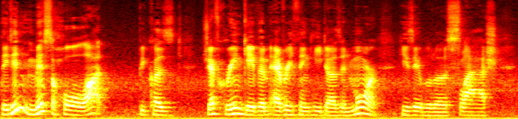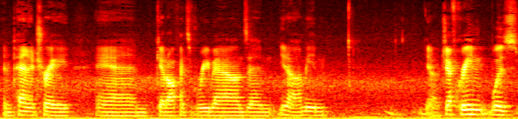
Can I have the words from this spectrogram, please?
they didn't miss a whole lot because Jeff Green gave them everything he does and more. He's able to slash and penetrate and get offensive rebounds and you know I mean you know Jeff Green was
